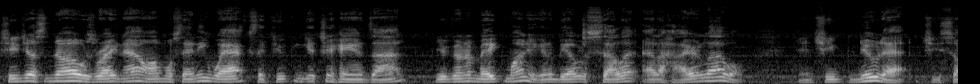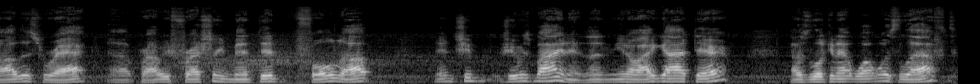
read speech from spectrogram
she just knows right now almost any wax that you can get your hands on, you're going to make money. You're going to be able to sell it at a higher level. And she knew that. She saw this rack, uh, probably freshly minted, full up, and she she was buying it. And you know, I got there, I was looking at what was left.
